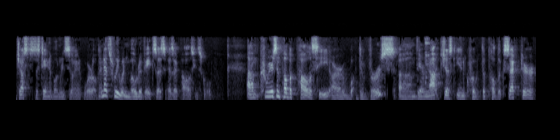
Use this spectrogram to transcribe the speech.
just, sustainable, and resilient world. And that's really what motivates us as a policy school. Um, careers in public policy are diverse. Um, they are not just in, quote, the public sector.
